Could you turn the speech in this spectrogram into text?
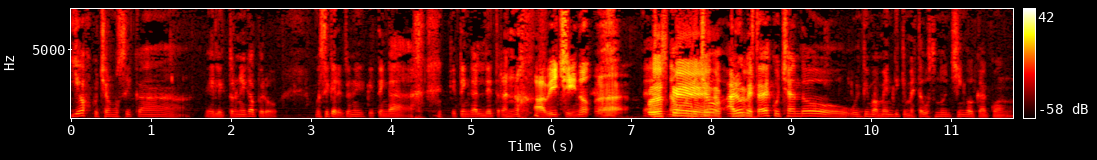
iba a escuchar música electrónica, pero música electrónica que tenga que tenga letras, ¿no? Avicii, ¿no? Ah, Pues es No, que de hecho, depende algo que estaba escuchando últimamente y que me está gustando un chingo acá con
